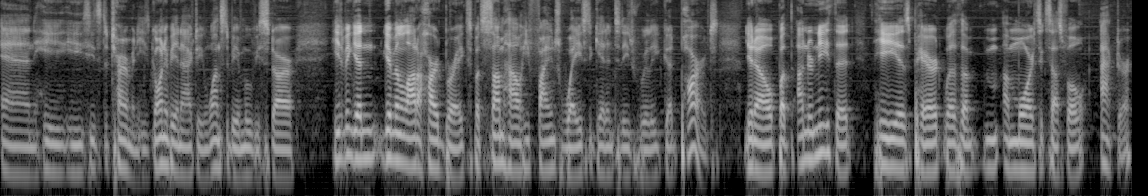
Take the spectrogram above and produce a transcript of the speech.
and he, he's he's determined. He's going to be an actor. He wants to be a movie star. He's been getting given a lot of hard breaks, but somehow he finds ways to get into these really good parts. You know, but underneath it, he is paired with a, a more successful actor.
